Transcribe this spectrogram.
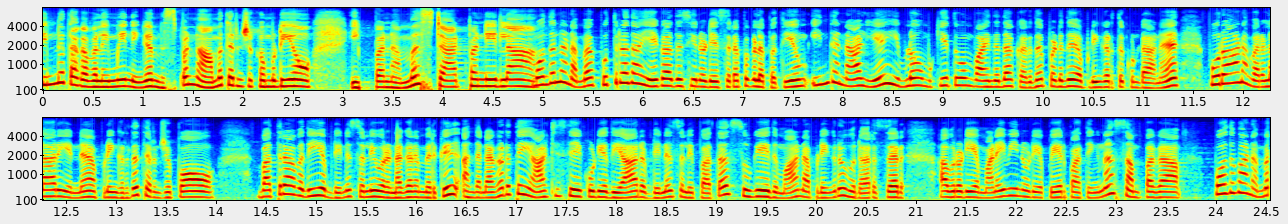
சின்ன தகவலையுமே நீங்கள் மிஸ் பண்ணாமல் தெரிஞ்சுக்க முடியும். இப்போ நம்ம ஸ்டார்ட் பண்ணிடலாம். முதல்ல நம்ம புத்திரதா ஏகாதசியினுடைய சிறப்புகளை பற்றியும் இந்த நாள் ஏன் இவ்வளோ முக்கியத்துவம் வாய்ந்ததாக கருதப்படுது அப்படிங்கிறதுக்குண்டான புராண வரலாறு என்ன அப்படிங்கிறத தெரிஞ்சுப்போம். பத்ராவதி அப்படின்னு சொல்லி ஒரு நகரம் இருக்குது அந்த நகரத்தை ஆட்சி செய்யக்கூடியது யார் அப்படின்னு சொல்லி பார்த்தா சுகேதுமான் அப்படிங்கிற ஒரு அரசர். அவருடைய மனைவியினுடைய பெயர் பார்த்தீங்கன்னா சம்பகா. பொதுவாக நம்ம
